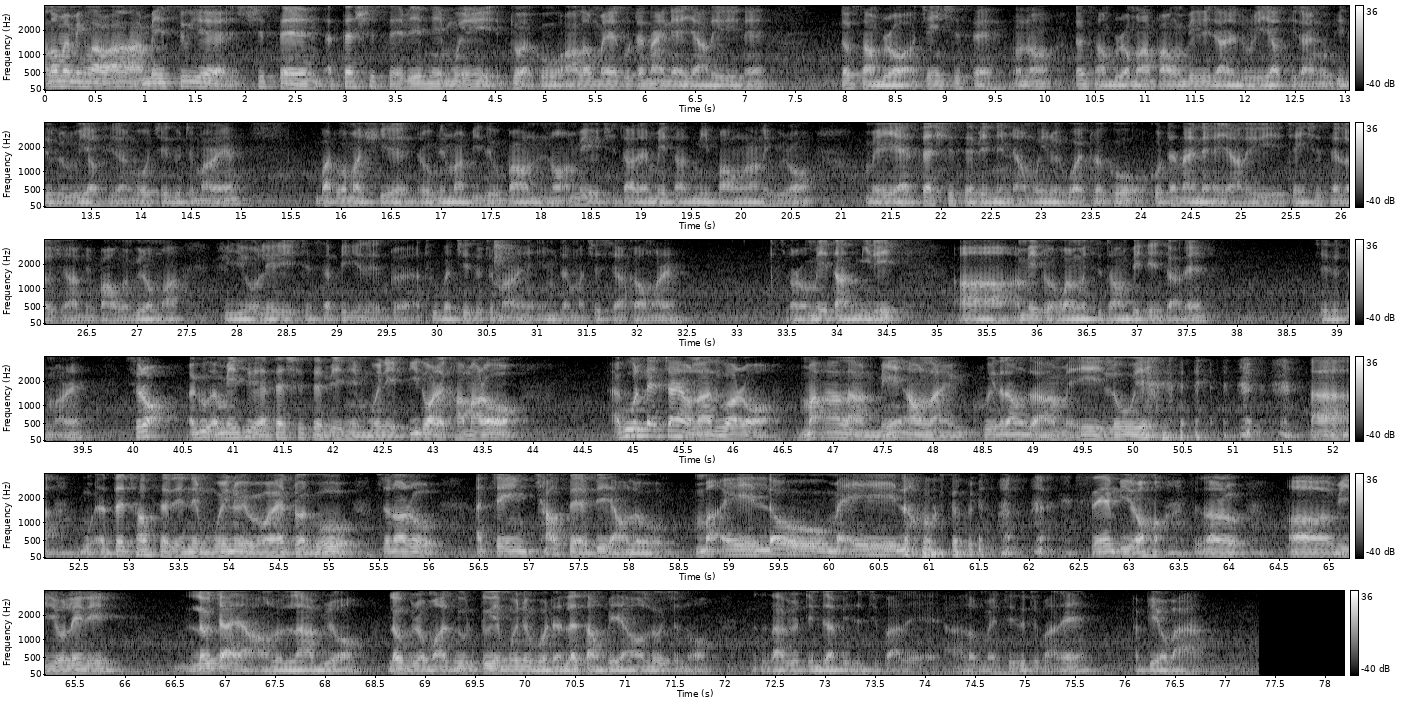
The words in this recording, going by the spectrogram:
အားလုံးပဲမင်္ဂလာပါအမေစုရဲ့80အသက်80ပြည့်နှစ်မွေးနေ့အတွက်ကိုအားလုံးပဲကိုတက်နိုင်တဲ့အရာလေးတွေနဲ့လှုပ်ဆောင်ပြီးတော့အချိန်80နော်နော်လှုပ်ဆောင်ပြီးတော့မှပါဝင်ပေးခဲ့ကြတဲ့လူတွေရောက်စီတိုင်းကိုပြည်သူလူထုရောက်စီတိုင်းကိုကျေးဇူးတင်ပါတယ်ဘတ်ဝမ်းမရှိတဲ့တို့မြန်မာပြည်သူပေါင်းတော့အမေကိုချစ်ကြတဲ့မိသားသမီးပေါင်းကနေပြီးတော့အမေရဲ့အသက်80ပြည့်နှစ်မြောက်မွေးနေ့ပွဲအတွက်ကိုကိုတက်နိုင်တဲ့အရာလေးတွေအချိန်80လောက်ချင်အပြင်ပါဝင်ပြီးတော့မှ ဗီဒီယိုလေးတွေတင်ဆက်ပေးခဲ့တဲ့အတွက်အထူးပဲကျေးဇူးတင်ပါတယ်အင်မတန်မှချစ်စရာကောင်းပါတယ်ကျွန်တော်မိသားသမီးတွေအာအမေတို့ဝိုင်းဝန်းစစ်တောင်းပေးခဲ့ကြတယ်ကျေးဇူးတင်ပါတယ်ဆိုတော့အခုအမေစီရဲ့အသက်80ပြည့်နှစ်မွေးနေ့ပြီးသွားတဲ့ခါမှာတော့အခုလက်ကြရောက်လာသူကတော့မအားလာမင်းအွန်လိုင်းခွေးတောင်စားမအေးလို့ရအာအသက်60ပြည့်နှစ်မွေးနေ့ဝဲအတွက်ကိုကျွန်တော်တို့ အချိန်60ပြည့်အောင်လို့မအေးလို့မအေးလို့ဆိုပြီးတော့ဆဲပြီးတော့ကျွန်တော်တို့အာဗီဒီယိုလေးတွေလောက်ကြရအောင်လို့လာပြီးတော့လောက်ပြီးတော့မှသူသူ့ရဲ့မွေးနေ့ဘုရားလက်ဆောင်ပေးအောင်လို့ကျွန်တော်လာပြီးတော့တင်ပြပေးခြင်းဖြစ်ပါတယ်အားလုံးပဲကျေးဇူးတင်ပါတယ်အပြောပါ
